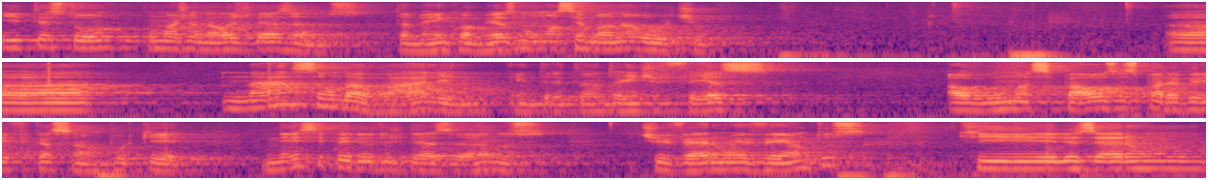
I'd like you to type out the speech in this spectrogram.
e testou com uma janela de 10 anos, também com a mesma uma semana útil. Uh, na ação da Vale, entretanto, a gente fez algumas pausas para verificação, porque nesse período de 10 anos tiveram eventos que eles eram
